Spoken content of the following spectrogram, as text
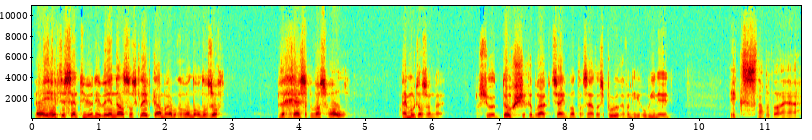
Hij heeft de centuur die we in Nelsons kleedkamer hebben gevonden onderzocht. De gesp was hol. Hij moet als een, eh, een soort doosje gebruikt zijn, want er zaten sporen van heroïne in. Ik snap het al, ja.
